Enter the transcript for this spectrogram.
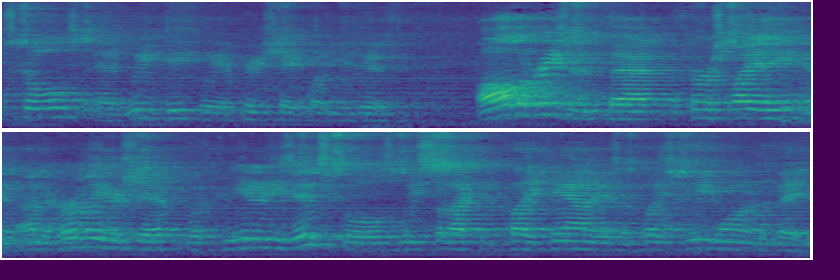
schools, and we deeply appreciate what you do. All the reason that the First Lady, and under her leadership with communities in schools, we selected Clay County as a place we wanted to be.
